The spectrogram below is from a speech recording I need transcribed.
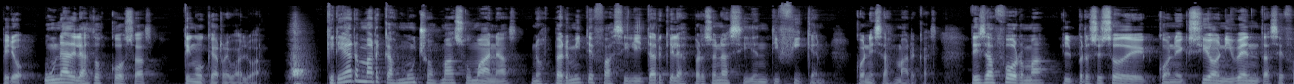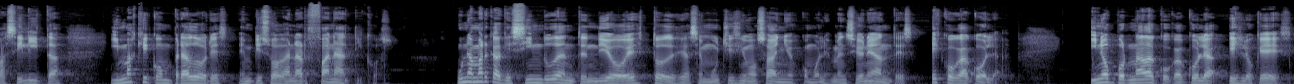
Pero una de las dos cosas tengo que reevaluar. Crear marcas mucho más humanas nos permite facilitar que las personas se identifiquen con esas marcas. De esa forma, el proceso de conexión y venta se facilita y más que compradores empiezo a ganar fanáticos. Una marca que sin duda entendió esto desde hace muchísimos años, como les mencioné antes, es Coca-Cola. Y no por nada Coca-Cola es lo que es.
